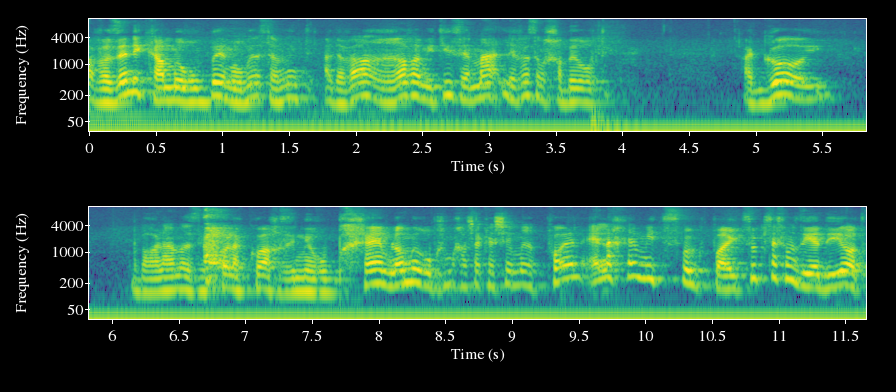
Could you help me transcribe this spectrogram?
אבל זה נקרא מרובה, מרובה, מבין, הדבר הרב אמיתי זה מה לבד זה מחבר אותי. הגוי, בעולם הזה, כל הכוח, זה מרובכם, לא מרובכם חשק השם, אומר, פה אין, אין לכם ייצוג פה, הייצוג שלכם זה ידיעות.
